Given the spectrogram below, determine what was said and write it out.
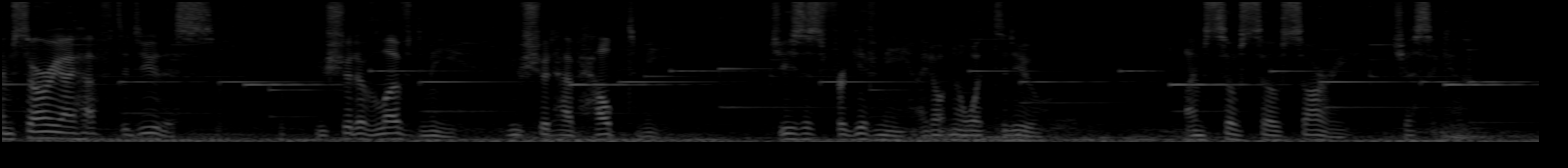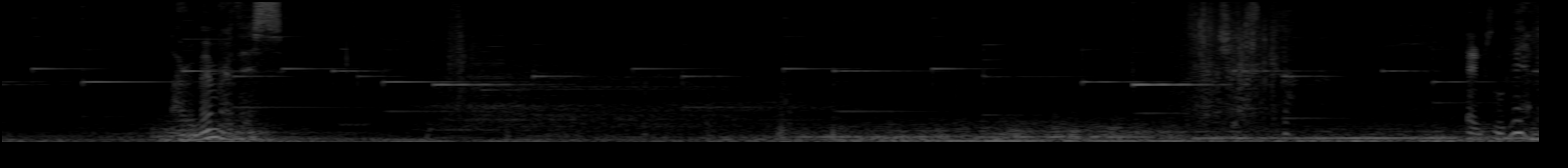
I'm sorry I have to do this. You should have loved me. You should have helped me. Jesus, forgive me. I don't know what to do. I'm so, so sorry, Jessica. I remember this. Jessica and Lynn.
